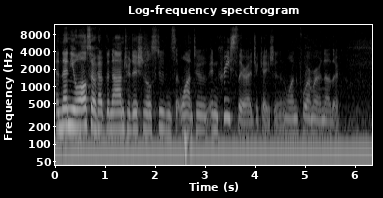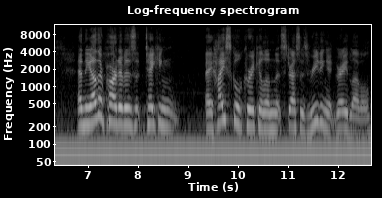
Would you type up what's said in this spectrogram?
and then you also have the non traditional students that want to increase their education in one form or another. And the other part of it is taking a high school curriculum that stresses reading at grade level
